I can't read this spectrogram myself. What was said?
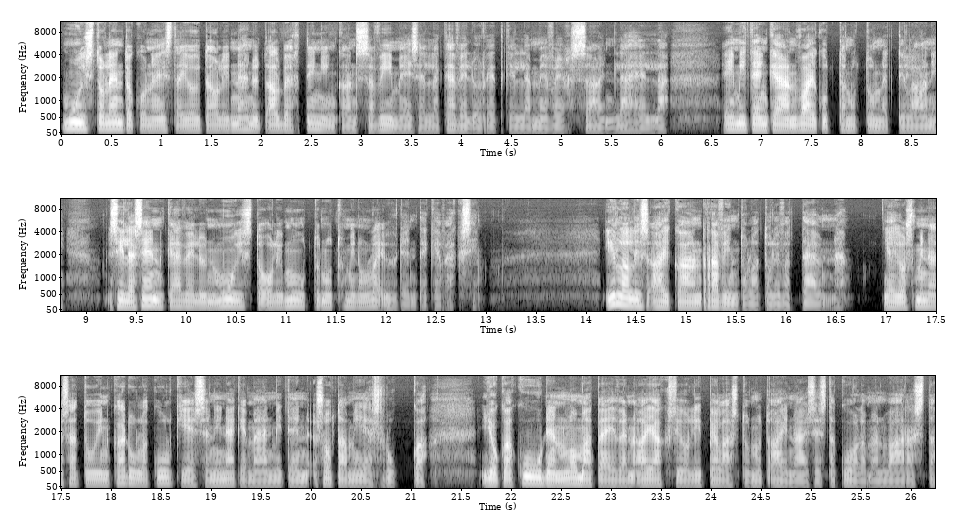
Muisto lentokoneista, joita olin nähnyt Albertinin kanssa viimeisellä kävelyretkellämme Versailles lähellä, ei mitenkään vaikuttanut tunnetilaani, sillä sen kävelyn muisto oli muuttunut minulle yhdentekeväksi. Illallisaikaan ravintolat olivat täynnä. Ja jos minä satuin kadulla kulkiessani näkemään, miten sotamiesrukka, joka kuuden lomapäivän ajaksi oli pelastunut ainaisesta kuolemanvaarasta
